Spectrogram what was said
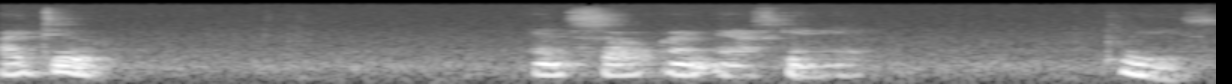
I do. And so I'm asking you, please,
